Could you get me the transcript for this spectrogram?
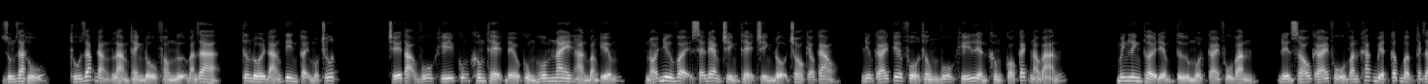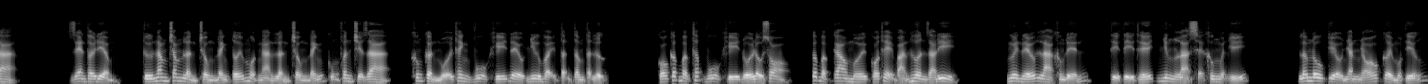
Dùng da thú thú giáp đẳng làm thành đồ phòng ngự bán ra, tương đối đáng tin cậy một chút. Chế tạo vũ khí cũng không thể đều cùng hôm nay hàn băng kiếm, nói như vậy sẽ đem chỉnh thể trình độ cho kéo cao, những cái kia phổ thông vũ khí liền không có cách nào bán. Minh linh thời điểm từ một cái phù văn, đến sáu cái phù văn khác biệt cấp bậc tách ra. Gen thời điểm, từ năm trăm lần trồng đánh tới một ngàn lần trồng đánh cũng phân chia ra, không cần mỗi thanh vũ khí đều như vậy tận tâm tận lực. Có cấp bậc thấp vũ khí đối đầu so, cấp bậc cao mới có thể bán hơn giá đi ngươi nếu là không đến, tỷ tỷ thế nhưng là sẽ không nguyện ý. Lâm nô kiều nhăn nhó cười một tiếng,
